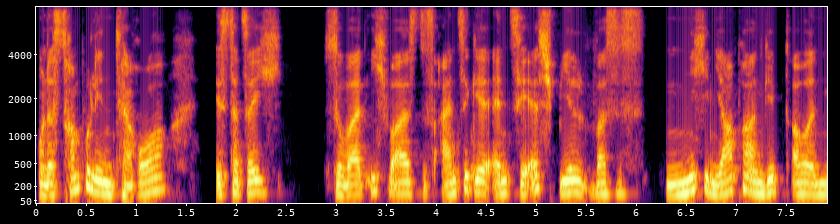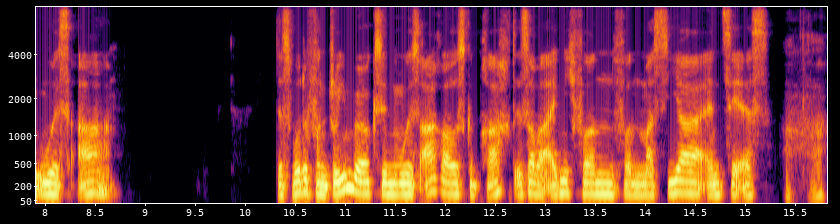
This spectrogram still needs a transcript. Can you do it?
Und das Trampolin-Terror ist tatsächlich, soweit ich weiß, das einzige NCS-Spiel, was es nicht in Japan gibt, aber in den USA. Das wurde von DreamWorks in den USA rausgebracht, ist aber eigentlich von, von Masia NCS. Aha.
